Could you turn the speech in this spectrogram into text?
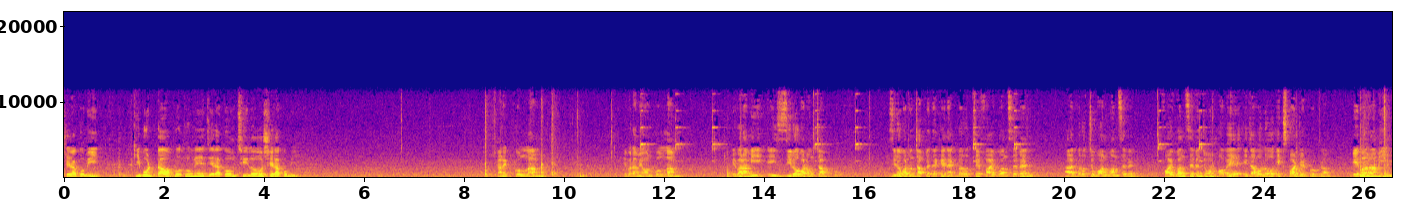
সেরকমই। কিবোর্ডটাও প্রথমে যেরকম ছিল সেরকমই। কানেক্ট করলাম। এবার আমি অন করলাম। এবার আমি এই জিরো বাটন চাপবো। জিরো বাটন চাপলে দেখেন একবার হচ্ছে ফাইভ ওয়ান সেভেন আর একবার হচ্ছে one one seven five one seven যখন হবে, এটা হলো এক্সপার্টের প্রোগ্রাম এবার আমি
